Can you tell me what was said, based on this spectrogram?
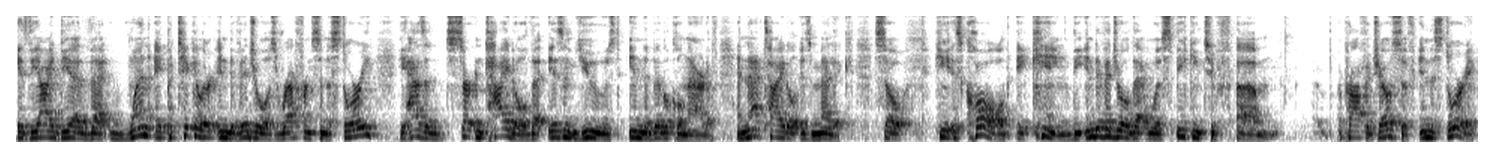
is the idea that when a particular individual is referenced in the story, he has a certain title that isn't used in the biblical narrative, and that title is Melik. So he is called a king. The individual that was speaking to um, prophet Joseph in the story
